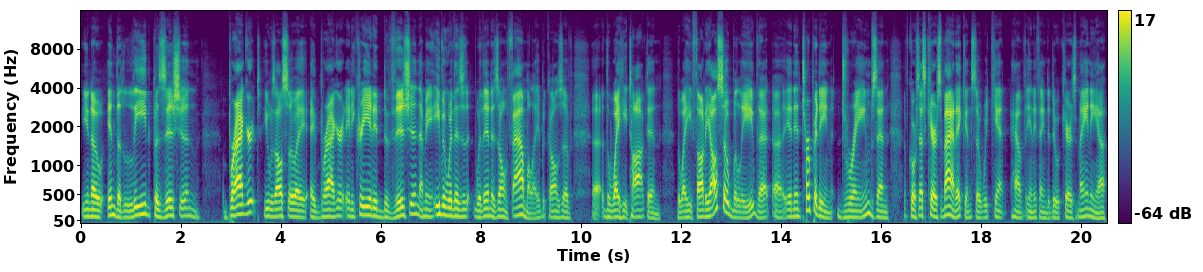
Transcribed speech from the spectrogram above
you know, in the lead position. Braggart, he was also a, a braggart, and he created division. I mean, even with his, within his own family because of uh, the way he talked and the way he thought. He also believed that uh, in interpreting dreams, and of course that's charismatic, and so we can't have anything to do with charismania.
